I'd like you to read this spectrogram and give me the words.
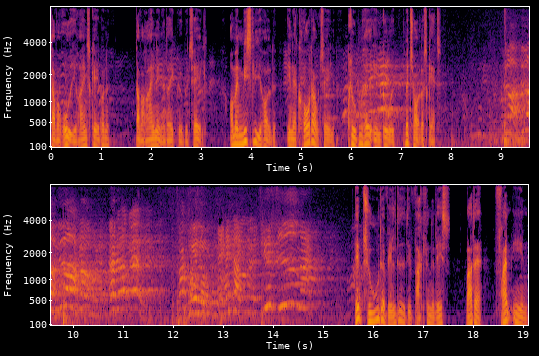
Der var rod i regnskaberne, der var regninger, der ikke blev betalt, og man misligeholdte en akkordaftale, klubben havde indgået med 12 og skat. Den tue, der væltede det vaklende læs, var da frem i en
